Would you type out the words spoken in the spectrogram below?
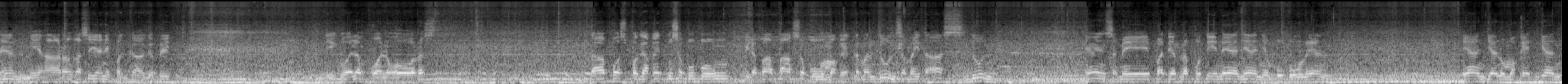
Ayan, may harang kasi yan eh pagkagabi. Hindi ko alam kung anong oras. Tapos pag ko sa bubong, pinapapasok ko, umakit naman doon sa may taas, doon. Yan, sa may pader na puti na yan, yan, yung bubong na yan. Yan, dyan, umakit dyan.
